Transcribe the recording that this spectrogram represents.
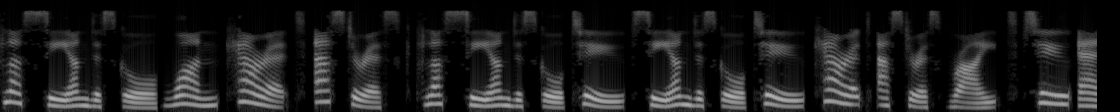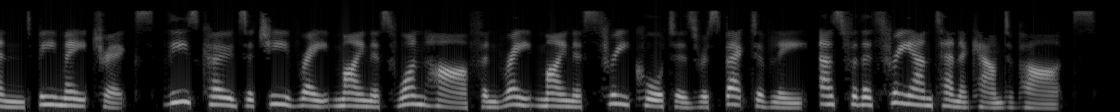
plus C underscore one caret asterisk plus C underscore two C underscore two caret asterisk right two end B matrix. These codes achieve rate minus one half and rate minus three quarters respectively, as for the three antenna counterparts.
